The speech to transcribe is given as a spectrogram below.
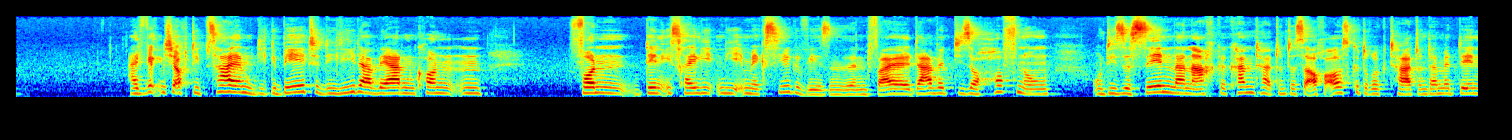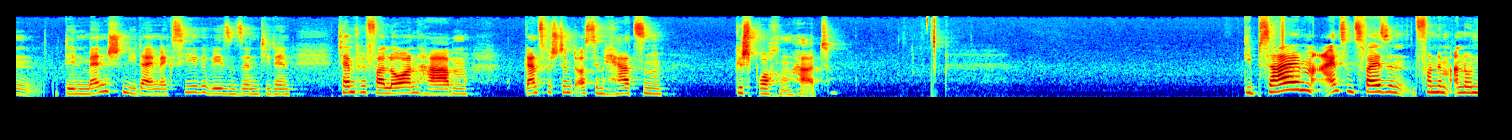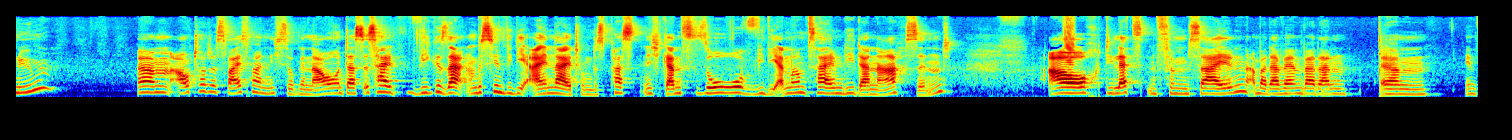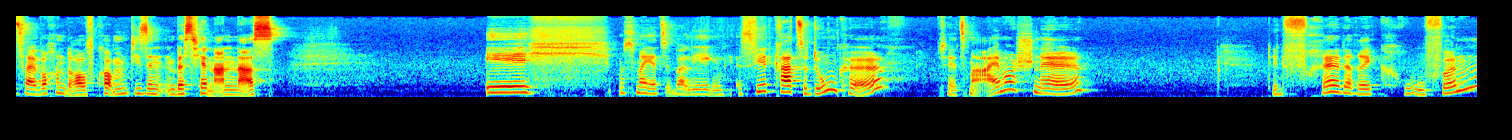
halt wirklich auch die Psalmen, die Gebete, die Lieder werden konnten von den Israeliten, die im Exil gewesen sind, weil David diese Hoffnung und dieses Sehen danach gekannt hat und das auch ausgedrückt hat und damit den, den Menschen, die da im Exil gewesen sind, die den Tempel verloren haben, ganz bestimmt aus dem Herzen gesprochen hat. Die Psalmen 1 und 2 sind von einem anonymen ähm, Autor, das weiß man nicht so genau. Und das ist halt, wie gesagt, ein bisschen wie die Einleitung. Das passt nicht ganz so wie die anderen Psalmen, die danach sind. Auch die letzten fünf Zeilen, aber da werden wir dann ähm, in zwei Wochen drauf kommen, die sind ein bisschen anders. Ich muss mal jetzt überlegen. Es wird gerade so dunkel. Ich jetzt mal einmal schnell den Frederik rufen,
